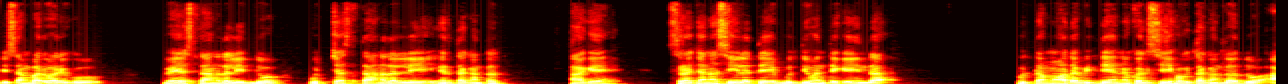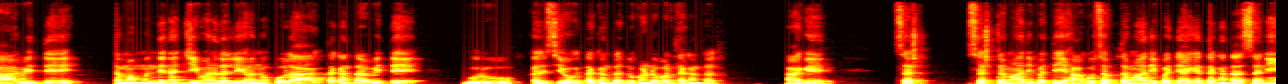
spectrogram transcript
ಡಿಸೆಂಬರ್ವರೆಗೂ ವ್ಯಯಸ್ಥಾನದಲ್ಲಿದ್ದು ಉಚ್ಚ ಸ್ಥಾನದಲ್ಲಿ ಇರ್ತಕ್ಕಂಥದ್ದು. ಹಾಗೆ ಸೃಜನಶೀಲತೆ, ಬುದ್ಧಿವಂತಿಕೆಯಿಂದ ಉತ್ತಮವಾದ ವಿದ್ಯೆಯನ್ನು ಕಲಿಸಿ ಹೋಗ್ತಕ್ಕಂಥದ್ದು ಆ ವಿದ್ಯೆ ತಮ್ಮ ಮುಂದಿನ ಜೀವನದಲ್ಲಿ ಅನುಕೂಲ ಆಗ್ತಕ್ಕಂಥ ವಿದ್ಯೆ ಗುರು ಕಲಿಸಿ ಹೋಗ್ತಕ್ಕಂಥದ್ದು, ಕಂಡು ಬರ್ತಕ್ಕಂಥದ್ದು. ಹಾಗೆ ಷಷ್ ಷಷ್ಟಮಾಧಿಪತಿ ಹಾಗೂ ಸಪ್ತಮಾಧಿಪತಿ ಆಗಿರ್ತಕ್ಕಂಥ ಶನಿ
